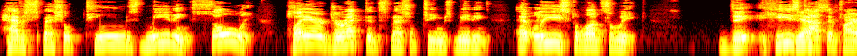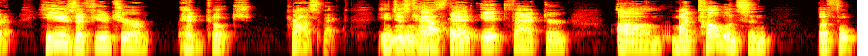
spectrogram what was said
have special teams meetings solely player directed special teams meeting at least once a week the, he's yes. got them fired up. He is a future head coach prospect. He Ooh, just has that it factor. Um, Mike Tomlinson before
